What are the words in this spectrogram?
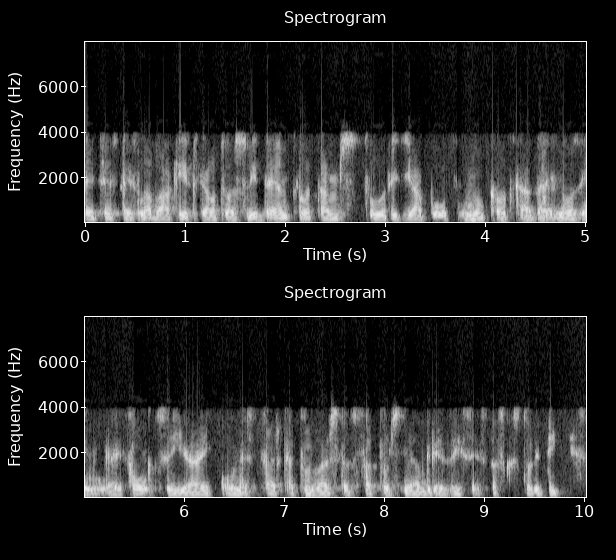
pēc iespējas labāk iekļautos vidē, un, protams, tur ir jābūt nu, kaut kādai nozīmīgai funkcijai, un es ceru, ka tur vairs tas saturs neatgriezīsies, tas, kas tur ir bijis.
